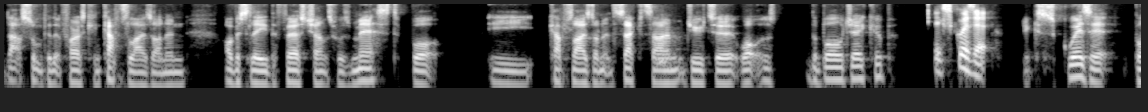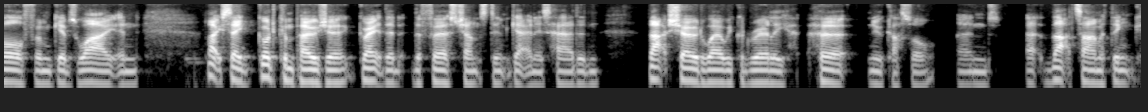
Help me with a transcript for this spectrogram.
that's something that Forest can capitalise on. And obviously, the first chance was missed, but he capitalised on it the second time mm. due to what was the ball, Jacob? Exquisite. Exquisite ball from Gibbs White. And like I say, good composure. Great that the first chance didn't get in his head. And that showed where we could really hurt Newcastle. And at that time, I think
